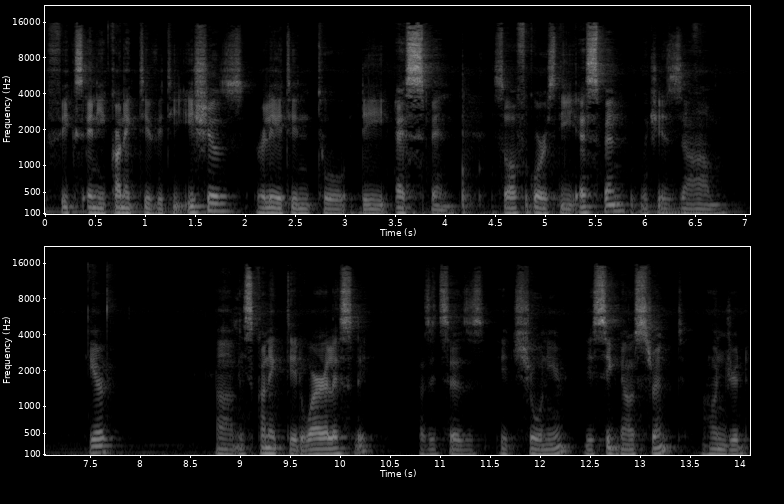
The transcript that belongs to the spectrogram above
fix any connectivity issues relating to the S Pen. So of course the S Pen, which is um, here, um, is connected wirelessly as it says it's shown here the signal strength 100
